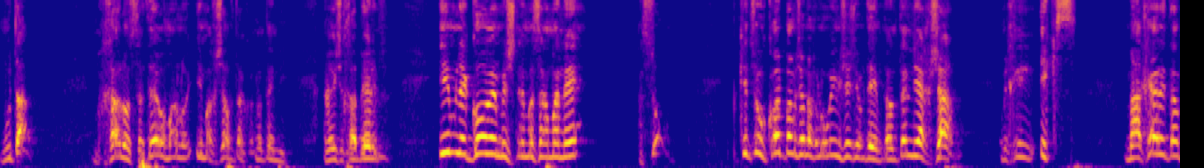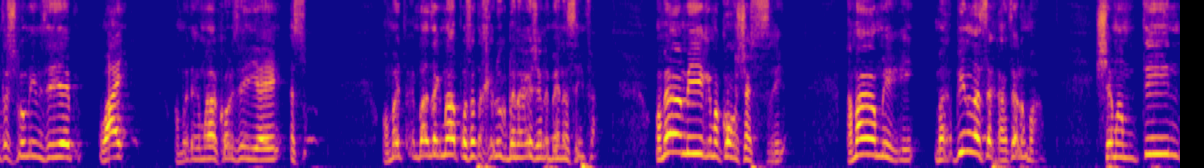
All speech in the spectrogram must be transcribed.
מותר. מכר לו שדה, הוא אמר לו, אם עכשיו אתה נותן לי, הרי יש לך באלף... אם לגורם ב-12 מנה, אסור. בקיצור, כל פעם שאנחנו רואים שיש הבדל, אתה נותן לי עכשיו מחיר X, מאחר את התשלומים זה יהיה Y, אומרת הגמרא, כל זה יהיה אסור. אומרת, ואז הגמרא את החילוק בין הרשע לבין הסיפה. אומר המאירי, מקור 16, אמר המאירי, מרבין על השכר, רוצה לומר, שממתין,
